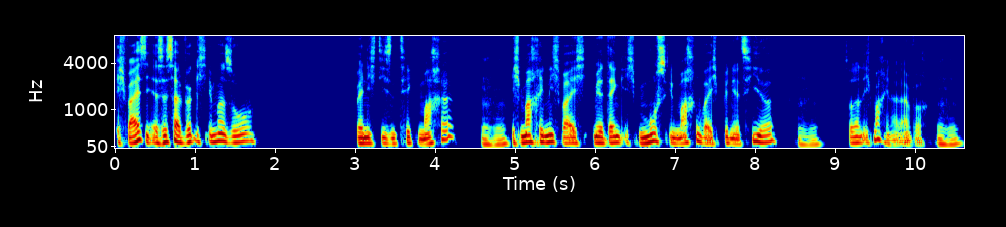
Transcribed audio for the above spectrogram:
ich weiß nicht, es ist halt wirklich immer so, wenn ich diesen Tick mache, Mhm. ich mache ihn nicht, weil ich mir denke, ich muss ihn machen, weil ich bin jetzt hier, Mhm. sondern ich mache ihn halt einfach. Mhm.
